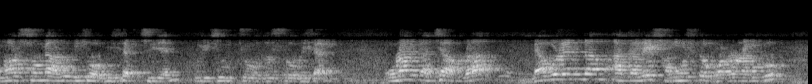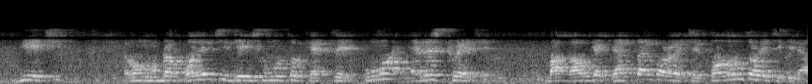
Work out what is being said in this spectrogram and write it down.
ওনার সঙ্গে আরও কিছু অফিসার ছিলেন, পুলিশ উচ্চ পদস্থ অফিসার ওনার কাছে আমরা মেমোরেন্ডাম আকারে সমস্ত ঘটনাগুলো দিয়েছি। এবং আমরা বলেছি যে এই সমস্ত ক্ষেত্রে কোনো অ্যারেস্ট হয়েছে বা কাউকে গ্রেপ্তার করা হয়েছে, তদন্ত হয়েছে কিনা,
